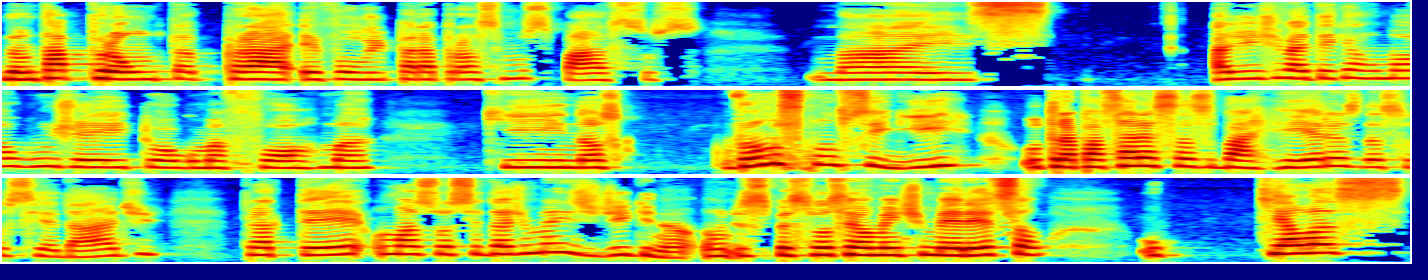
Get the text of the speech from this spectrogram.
Não está pronta para evoluir para próximos passos. Mas a gente vai ter que arrumar algum jeito, alguma forma que nós vamos conseguir ultrapassar essas barreiras da sociedade para ter uma sociedade mais digna, onde as pessoas realmente mereçam o que elas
